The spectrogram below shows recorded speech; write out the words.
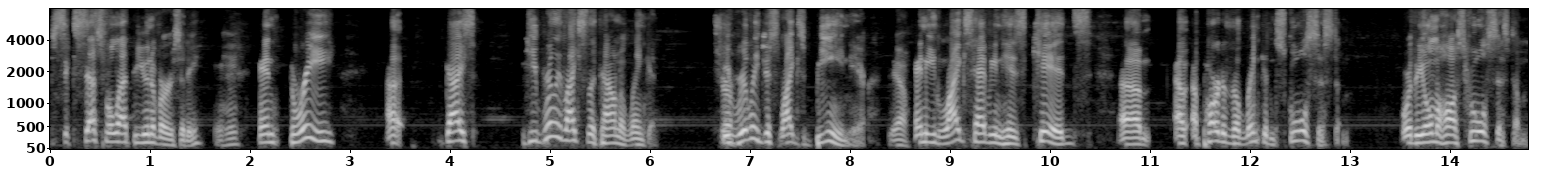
successful at the university, Mhm. and three, uh, guys, he really likes the town of Lincoln. Sure. He really just likes being here. Yeah. And he likes having his kids um, a, a part of the Lincoln school system or the Omaha school system.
